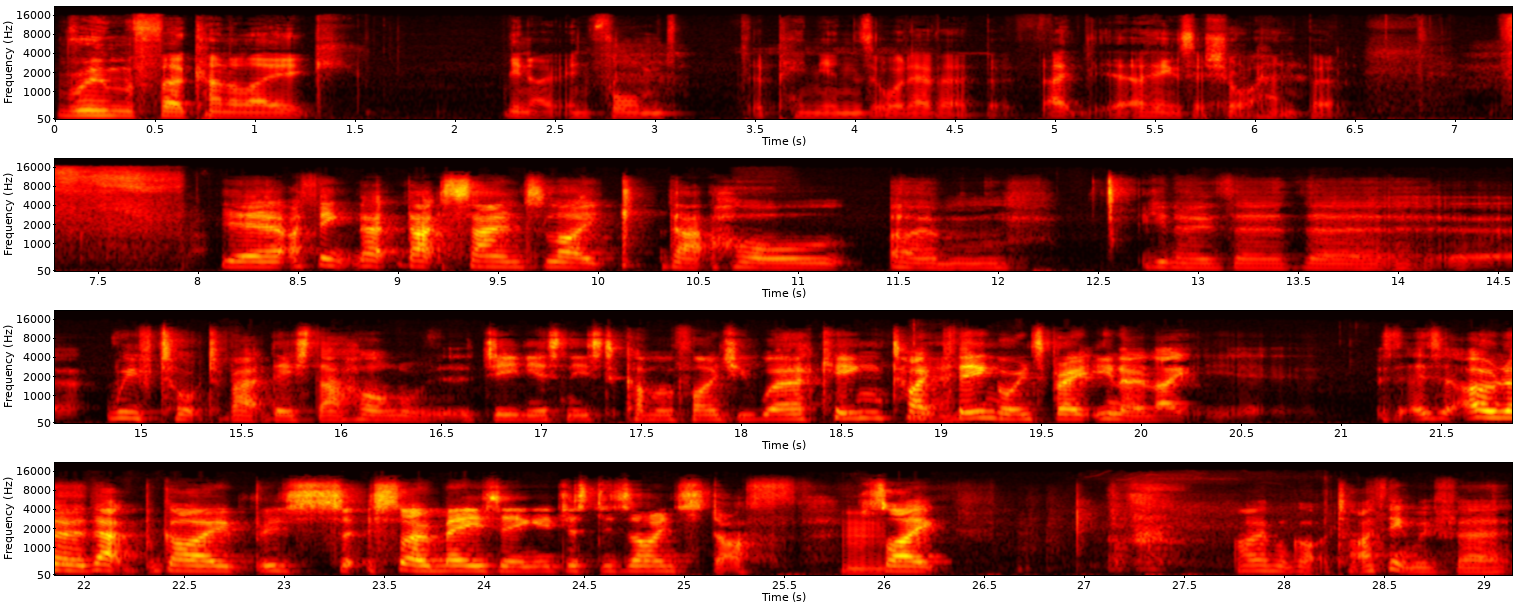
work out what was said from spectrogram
room for kind of like you know informed opinions or whatever. But I, I think it's a shorthand. But Yeah, I think that that sounds like that whole, um, you know, the the uh, we've talked about this. That whole genius needs to come and find you working type Yeah. thing, or inspire. You know, like, it's, oh no, that guy is so, so amazing. He just designs stuff. It's like I haven't got. Time. I think we've uh,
